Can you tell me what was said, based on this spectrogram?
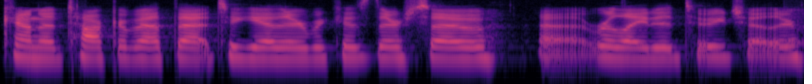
kind of talk about that together because they're so uh, related to each other.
